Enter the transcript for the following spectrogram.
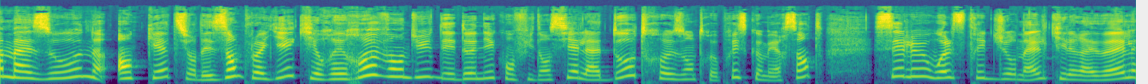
Amazon enquête sur des employés qui auraient revendu des données confidentielles à d'autres entreprises commerçantes. C'est le Wall Street Journal qui le révèle.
